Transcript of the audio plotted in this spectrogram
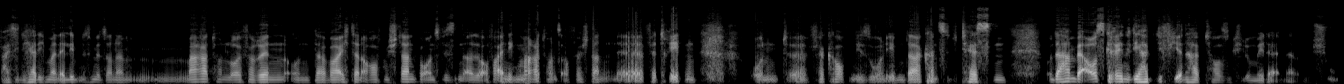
weiß ich nicht, hatte ich mal ein Erlebnis mit so einer Marathonläuferin und da war ich dann auch auf dem Stand bei uns. Wir sind also auf einigen Marathons auch verstanden, äh, vertreten und äh, verkaufen die so und eben da kannst du die testen. Und da haben wir ausgerechnet, die hat die viereinhalbtausend Kilometer in, im Schuh.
